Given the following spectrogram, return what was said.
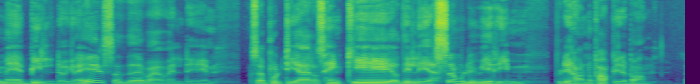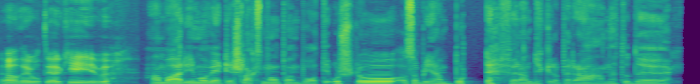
med bilde og greier, så det var jo veldig Så er politiet her hos Henki, og de leser om Louis Rim, for de har noen papirer på han. Ja, det er gått i arkivet. Han var involvert i et slagsmål på en båt i Oslo, og så blir han borte før han dukker opp ranet og død.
